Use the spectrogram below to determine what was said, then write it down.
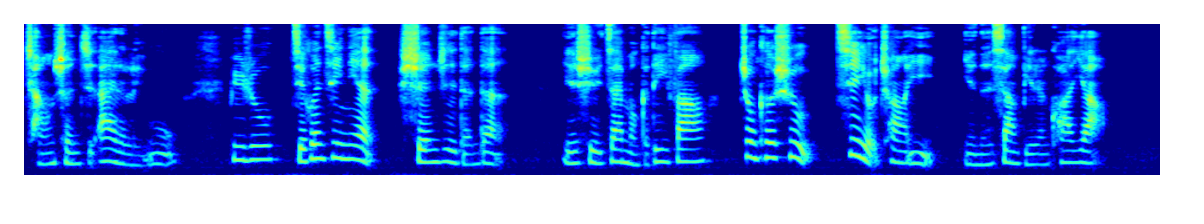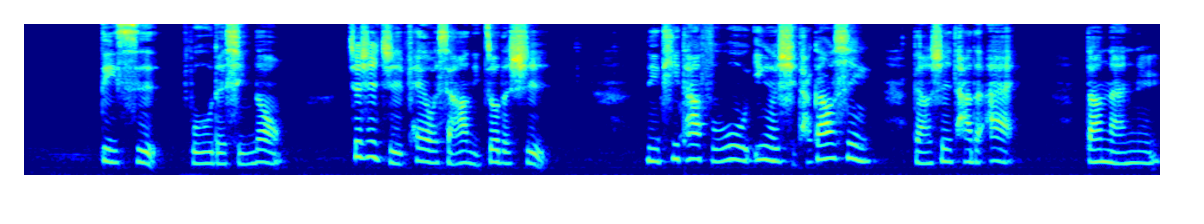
长存之爱的礼物，比如结婚纪念、生日等等。也许在某个地方种棵树。既有创意，也能向别人夸耀。第四，服务的行动，就是指配偶想要你做的事，你替他服务，因而使他高兴，表示他的爱。当男女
